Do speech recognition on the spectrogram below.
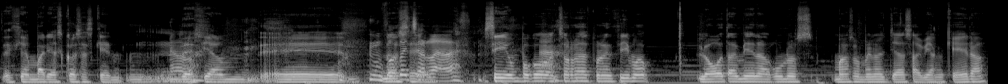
decían varias cosas que decían... Eh, un poco chorradas. Sí, un poco ah. chorradas por encima. Luego también algunos más o menos ya sabían qué era.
